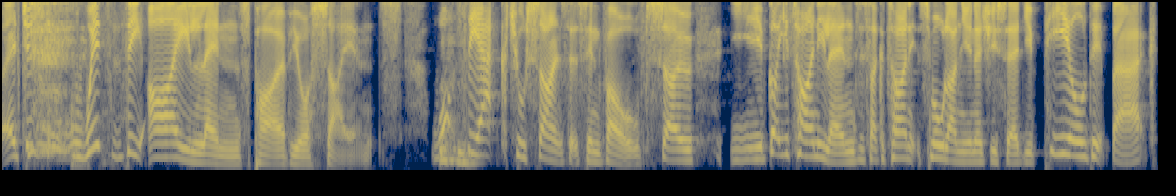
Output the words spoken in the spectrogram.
Uh, just with the eye lens part of your science, what's the actual science that's involved? So you've got your tiny lens, it's like a tiny small onion, as you said, you've peeled it back.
